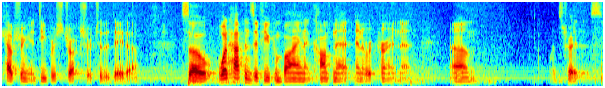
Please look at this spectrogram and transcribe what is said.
capturing a deeper structure to the data. So what happens if you combine a ConvNet and a recurrent net? Um, let's try this.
